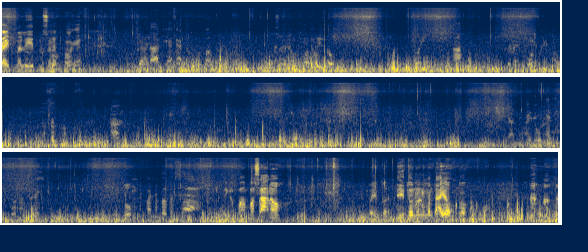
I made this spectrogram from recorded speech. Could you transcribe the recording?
kahit maliit masarap. Okay. Karagati agad. Ano yung paborito? Ha? Ano yung paborito? Ha? Yan mga idol. Ito na pala. Oh. Pa nababasa. Hindi ka pa nabasa no? Dito na naman tayo no?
